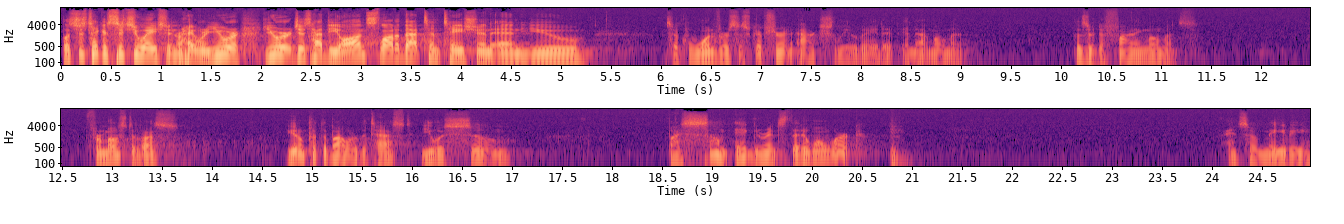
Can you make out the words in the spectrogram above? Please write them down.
Let's just take a situation, right, where you were you were just had the onslaught of that temptation and you took one verse of scripture and actually obeyed it in that moment. Those are defining moments. For most of us, you don't put the Bible to the test. You assume by some ignorance that it won't work. And so maybe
